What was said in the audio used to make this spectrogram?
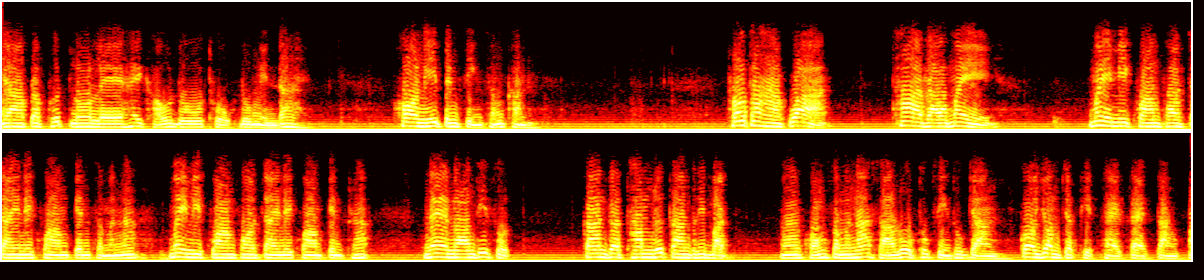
อย่าประพฤติโลเลให้เขาดูถูกดูหมิ่นได้ ข้อนี้เป็นสิ่งสำคัญ เพราะถ้าหากว่าถ้าเราไม่ไม่มีความพอใจในความเป็นสมณะ ไม่มีความพอใจในความเป็นพระ แน่นอนที่สุด การกระทำหรือการปฏิบัติของสมณะสารูปทุกสิ่งทุกอย่าง ก็ย่อมจะผิดแผกแตกต่างไป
